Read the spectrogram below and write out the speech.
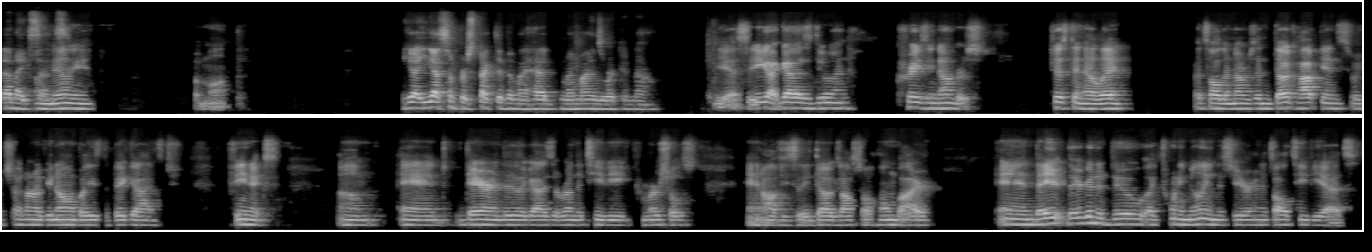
That makes sense. A million a month. You got you got some perspective in my head. My mind's working now. Yeah, so you got guys doing crazy numbers just in LA. That's all their numbers. And Doug Hopkins, which I don't know if you know him, but he's the big guy in Phoenix. Um, and Darren, they're the guys that run the TV commercials. And obviously, Doug's also a home buyer. and they they're going to do like 20 million this year, and it's all TV ads.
